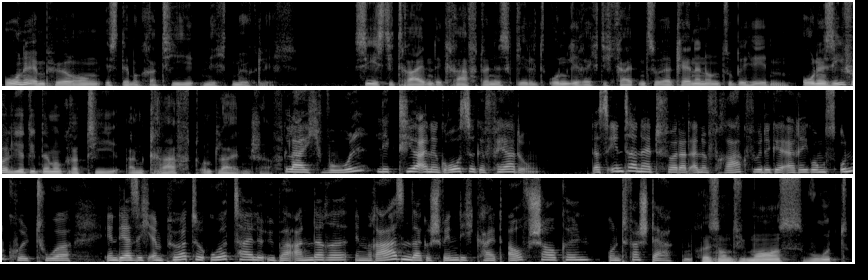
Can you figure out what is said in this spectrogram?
Ohne Empörung ist Demokratie nicht möglich. Sie ist die treibende Kraft, wenn es gilt, Ungerechtigkeiten zu erkennen und zu beheben. Ohne sie verliert die Demokratie an Kraft und Leidenschaft. Gleichwohl liegt hier eine große Gefährdung. Das Internet fördert eine fragwürdige Erregungsunkultur, in der sich empörte Urteile über andere in rasender Geschwindigkeit aufschaukeln und verstärken. Ressentiments, Wut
